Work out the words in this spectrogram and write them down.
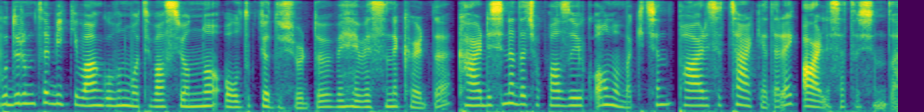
Bu durum tabii ki Van Gogh'un motivasyonunu oldukça düşürdü ve hevesini kırdı. Kardeşine de çok fazla yük olmamak için Paris'i terk ederek Arles'e taşındı.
